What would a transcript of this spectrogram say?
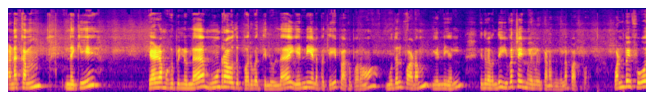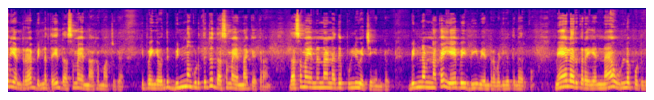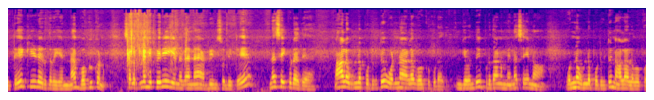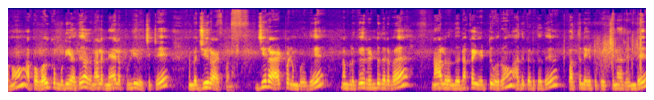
வணக்கம். இன்னைக்கு ஏழாம் வகுப்பில் உள்ள மூன்றாவது பருவத்தில் உள்ள எண்ணியலை பற்றி பார்க்க போகிறோம் முதல் பாடம் எண்ணியல். இதில் வந்து இவற்றை முயல்க கணக்குகளை பார்க்க போகிறோம் ஒன் பை ஃபோர் என்ற பின்னத்தை தசம எண்ணாக மாற்றுக. இப்போ இங்கே வந்து பின்னம் கொடுத்துட்டு தசம எண்ணாக கேட்குறாங்க தசம எண்ணன்னா என்னது? புள்ளி வச்ச எண்கள். பின்னம்னாக்கா ஏ பை பி என்ற வடிவத்தில் இருக்கும். மேலே இருக்கிற எண்ணெய் உள்ளே போட்டுக்கிட்டு கீழே இருக்கிற எண்ணெய் வகுக்கணும். சில பிள்ளைங்க பெரிய எண்ணெய் தானே அப்படின்னு சொல்லிட்டு என்ன செய்யக்கூடாது? நாளை உள்ளே போட்டுக்கிட்டு ஒன்றால் வகுக்கக்கூடாது. இங்கே வந்து இப்படி தான் நம்ம என்ன செய்யணும்? ஒன்றை உள்ளே போட்டுக்கிட்டு நாலால் வகுக்கணும். அப்போ வகுக்க முடியாது. அதனால் மேலே புள்ளி வச்சுட்டு நம்ம ஜீரோ ஆட் பண்ணோம் ஜீரோ ஆட் பண்ணும்போது நம்மளுக்கு ரெண்டு தடவை நாலு வந்ததுனாக்கா எட்டு வரும். அதுக்கு அடுத்தது பத்தில் எட்டு போயிடுச்சுன்னா ரெண்டு.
